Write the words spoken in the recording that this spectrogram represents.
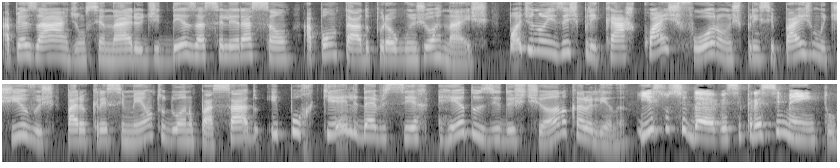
apesar de um cenário de desaceleração apontado por alguns jornais. Pode nos explicar quais foram os principais motivos para o crescimento do ano passado e por que ele deve ser reduzido este ano, Carolina? Isso se deve esse crescimento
